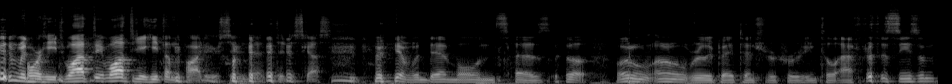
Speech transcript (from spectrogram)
poor Heath. We'll have to we'll have to get Heath on the pod here soon to, to discuss. yeah, when Dan Mullen says, oh, I don't, I don't really pay attention to recruiting until after the season.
